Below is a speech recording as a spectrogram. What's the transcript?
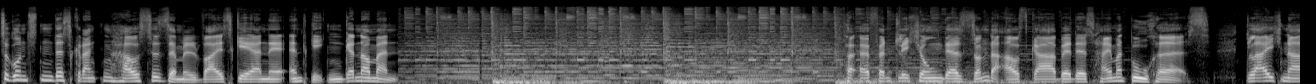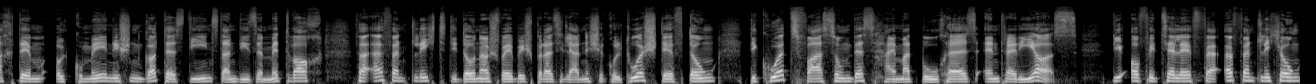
zugunsten des Krankenhauses Semmelweis gerne entgegengenommen. Veröffentlichung der Sonderausgabe des Heimatbuches. Gleich nach dem ökumenischen Gottesdienst an diesem Mittwoch veröffentlicht die Donauschwäbisch-Brasilianische Kulturstiftung die Kurzfassung des Heimatbuches Entre Rios. Die offizielle Veröffentlichung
